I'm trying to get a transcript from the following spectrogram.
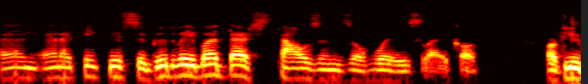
and and I think this is a good way, but there's thousands of ways, like of of you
